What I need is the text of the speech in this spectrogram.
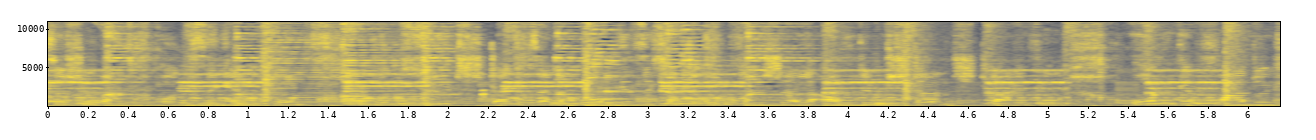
Zwischen Bad Krozingen und Freiburg Süd ist eine ungesicherte Unfallstelle auf dem Standstreifen. Ohne Gefahr durch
